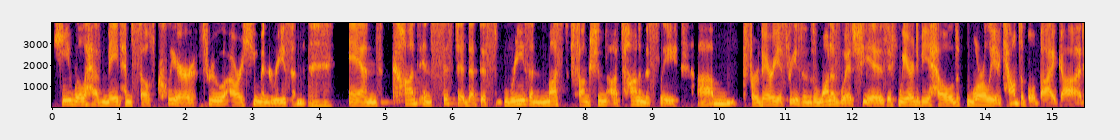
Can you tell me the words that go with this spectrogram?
He will have made Himself clear through our human reason. Mm-hmm. And Kant insisted that this reason must function autonomously um, for various reasons. One of which is if we are to be held morally accountable by God,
